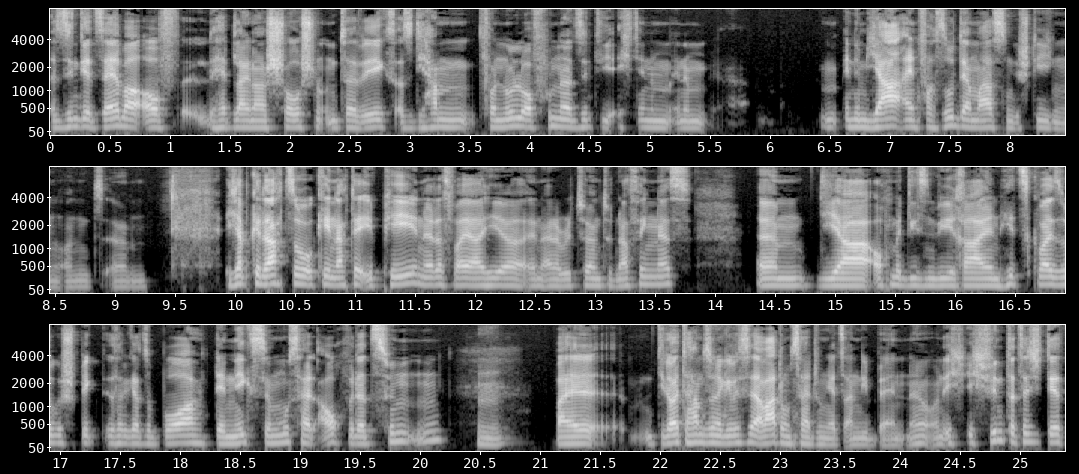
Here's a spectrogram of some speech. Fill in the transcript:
sind jetzt selber auf Headliner-Show schon unterwegs. Also die haben von 0 auf 100 sind die echt in einem, in einem, in einem Jahr einfach so dermaßen gestiegen. Und ähm, ich habe gedacht so, okay, nach der EP, ne, das war ja hier in einer Return to Nothingness, ähm, die ja auch mit diesen viralen Hits quasi so gespickt ist, habe ich gedacht so, boah, der nächste muss halt auch wieder zünden. Hm. Weil die Leute haben so eine gewisse Erwartungshaltung jetzt an die Band, ne? Und ich, ich finde tatsächlich, der,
